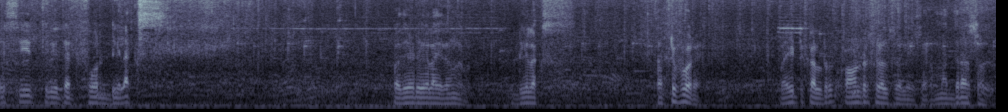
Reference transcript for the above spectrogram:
AC three thirty four deluxe. పదిహేడు వేల ఐదు వందలు. డీలక్స్. థర్టీ ఫోరే. వైట్ కలర్ కౌంటర్ సెల్స్ వాళ్ళు వేశారు మద్రాస్ వాళ్ళు.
